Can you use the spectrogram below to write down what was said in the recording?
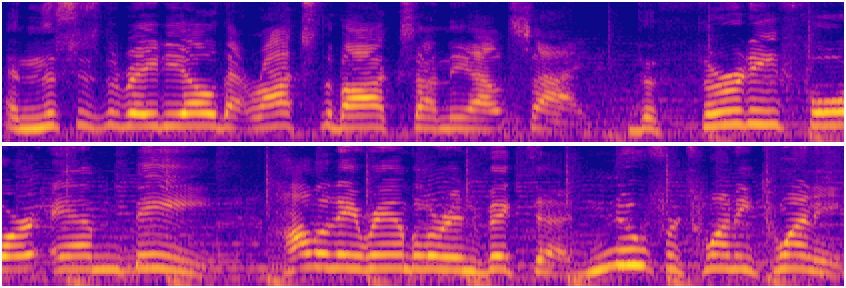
And this is the radio that rocks the box on the outside. The 34MB Holiday Rambler Invicta, new for 2020.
